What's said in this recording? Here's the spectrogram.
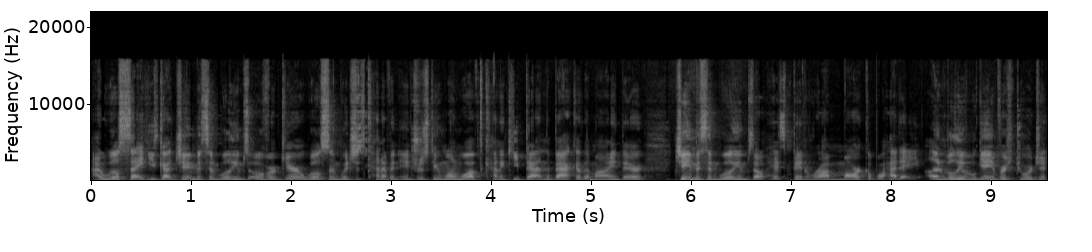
I will say he's got Jameson Williams over Garrett Wilson, which is kind of an interesting one. We'll have to kind of keep that in the back of the mind there. Jameson Williams, though, has been remarkable. Had an unbelievable game versus Georgia.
